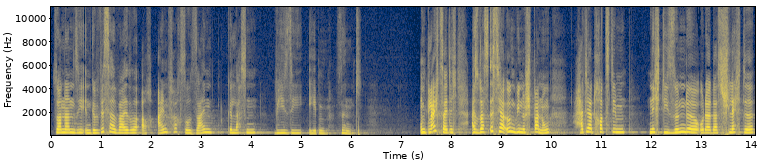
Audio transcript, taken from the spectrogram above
sondern sie in gewisser Weise auch einfach so sein gelassen, wie sie eben sind. Und gleichzeitig, also das ist ja irgendwie eine Spannung, hat er trotzdem nicht die Sünde oder das Schlechte,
